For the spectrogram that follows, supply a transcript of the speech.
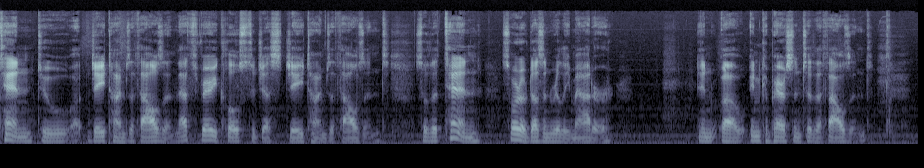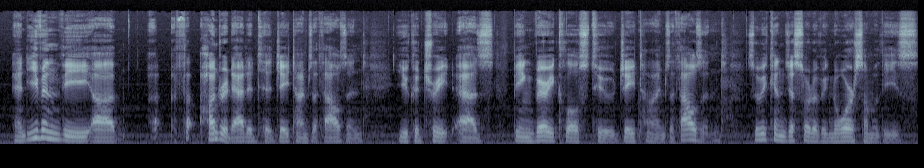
10 to uh, j times 1,000, that's very close to just j times 1,000. So the 10 sort of doesn't really matter in, uh, in comparison to the 1,000. And even the uh, 100 added to j times 1,000 you could treat as being very close to j times 1,000. So we can just sort of ignore some of these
